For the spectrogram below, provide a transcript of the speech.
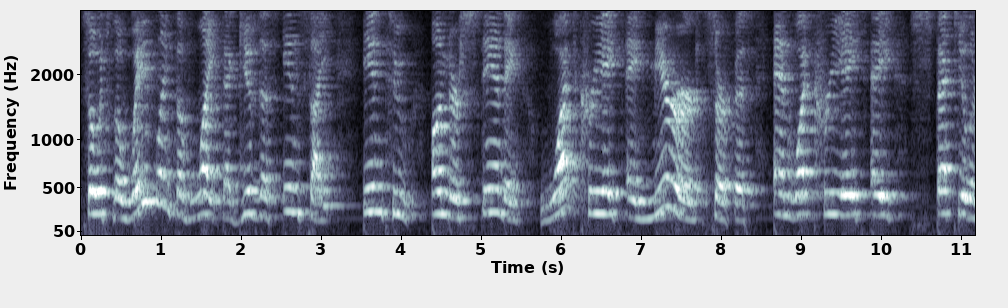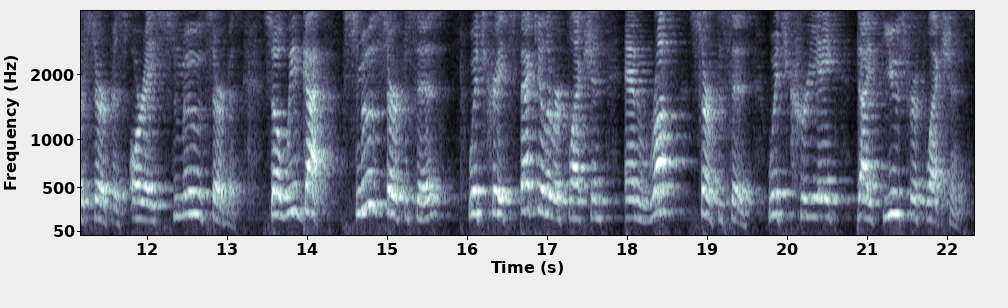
So it's the wavelength of light that gives us insight into understanding what creates a mirrored surface and what creates a specular surface or a smooth surface. So we've got smooth surfaces, which create specular reflections, and rough surfaces, which create diffuse reflections.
